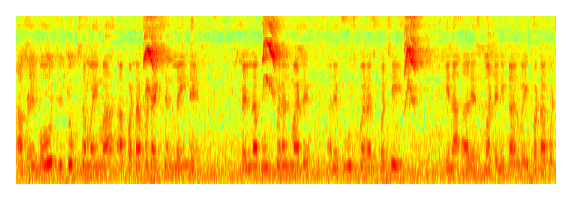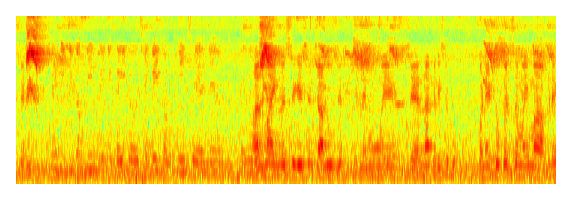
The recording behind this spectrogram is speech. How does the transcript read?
આપણે બહુ જ ટૂંક સમયમાં આ ફટાફટ એક્શન લઈને પહેલાં પૂછપરછ માટે અને પૂછપરછ પછી એના અરેસ્ટ માટેની કાર્યવાહી ફટાફટ કરી હાલમાં ઇન્વેસ્ટિગેશન ચાલુ છે એટલે હું એ શેર ના કરી શકું. પણ એ ટૂંક જ સમયમાં આપણે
